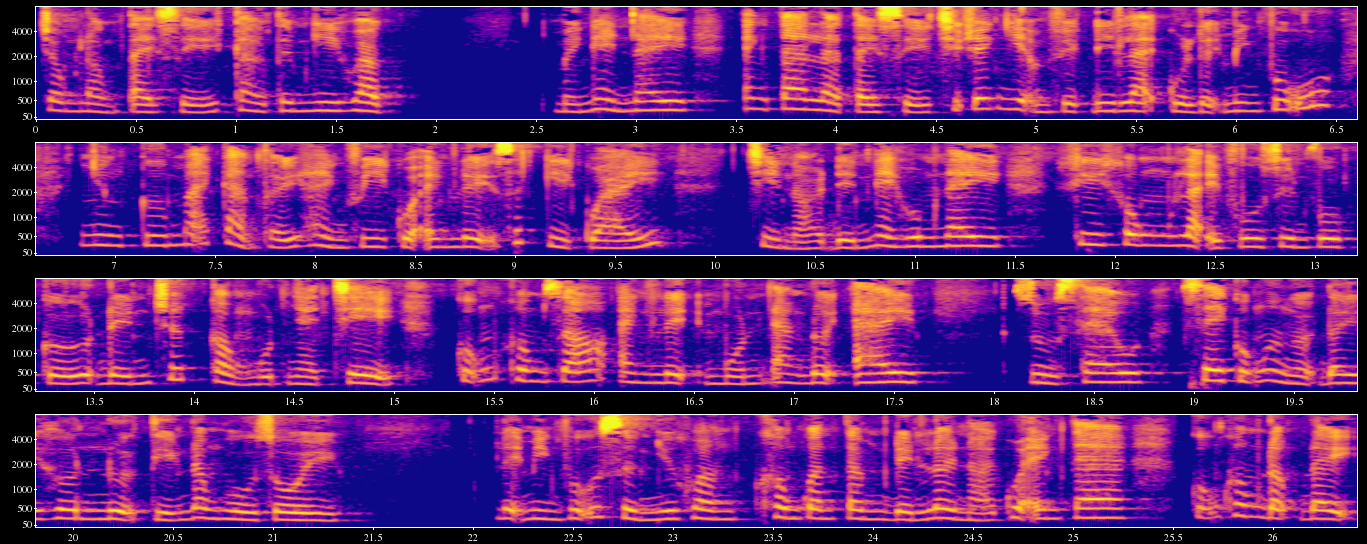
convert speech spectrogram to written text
Trong lòng tài xế càng thêm nghi hoặc. Mấy ngày nay, anh ta là tài xế chịu trách nhiệm việc đi lại của Lệ Minh Vũ, nhưng cứ mãi cảm thấy hành vi của anh Lệ rất kỳ quái. Chỉ nói đến ngày hôm nay, khi không lại vô duyên vô cớ đến trước cổng một nhà trẻ, cũng không rõ anh Lệ muốn đang đợi ai. Dù sao, xe cũng ngừng ở đây hơn nửa tiếng đồng hồ rồi. Lệ Minh Vũ dường như khoang không quan tâm đến lời nói của anh ta, cũng không động đậy,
